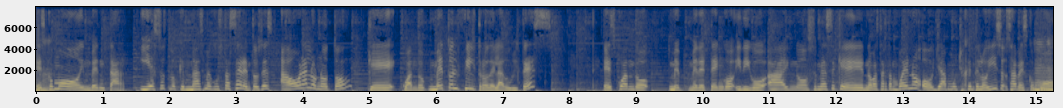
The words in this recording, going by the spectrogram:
Es como inventar. Y eso es lo que más me gusta hacer. Entonces, ahora lo noto que cuando meto el filtro de la adultez, es cuando me, me detengo y digo, ay, no, se me hace que no va a estar tan bueno o ya mucha gente lo hizo, ¿sabes? Como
